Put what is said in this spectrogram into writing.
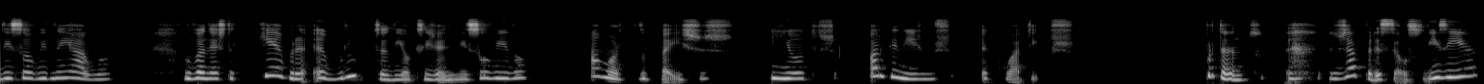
dissolvido na água, levando esta quebra abrupta de oxigênio dissolvido à morte de peixes e outros organismos aquáticos. Portanto, já Paracelso dizia:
